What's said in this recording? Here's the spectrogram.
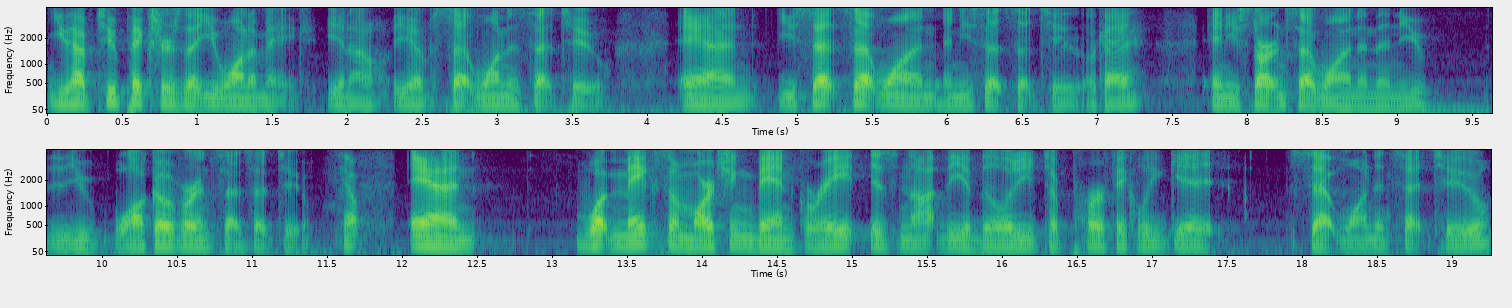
you have two pictures that you want to make. You know, you have set one and set two, and you set set one and you set set two. Okay, and you start in set one, and then you you walk over and set set two. yep And what makes a marching band great is not the ability to perfectly get set one and set two.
